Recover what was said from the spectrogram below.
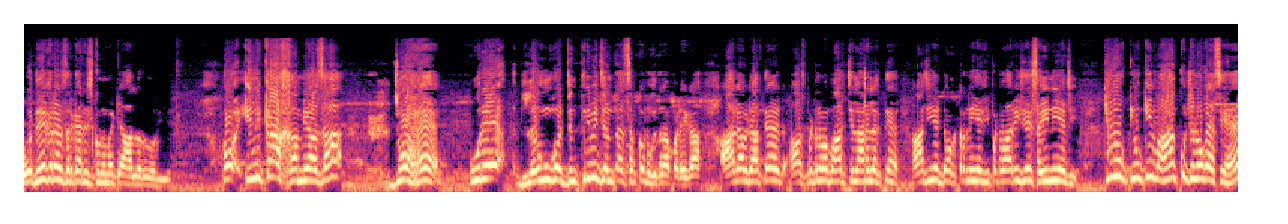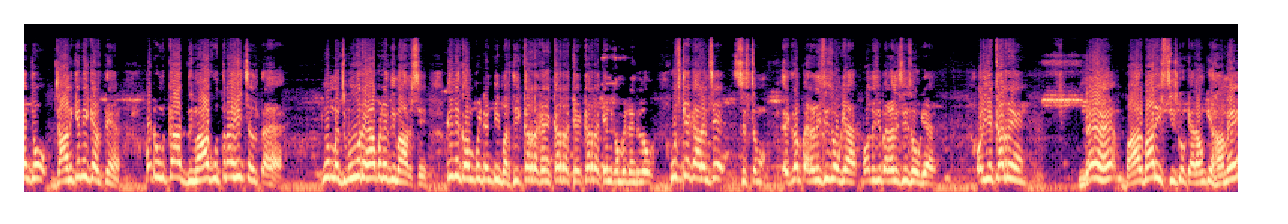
वो देख रहे हैं सरकारी स्कूलों में क्या हालत हो रही है। तो इनका खामियाजा जो है, पूरे लोगों को, जितनी भी जनता है, सबको भुगतना पड़ेगा। आज आप जाते हैं हॉस्पिटल में बाहर चिल्लाने लगते हैं। आज ये डॉक्टर नहीं है जी, पटवारी जी, सही नहीं है जी। क्यों? क्योंकि वहाँ कुछ लोग ऐसे हैं जो जान के नहीं करते हैं। बट उनका दिमाग उतना ही चलता है। वो मजबूर है अपने दिमाग से। इनकम्पिटेंटी भर्ती कर रखे कर रखे कर रखे इनकम्पिटेंट लोग। उसके कारण से सिस्टम एकदम पैरालिसिस हो गया पॉलिसी पैरालिसिस हो गया। और ये कर रहे हैं। मैं बार बार इस चीज़ को कह रहा हूँ कि हमें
